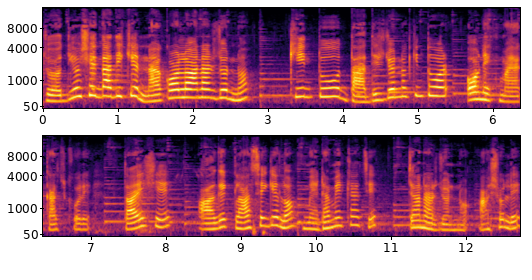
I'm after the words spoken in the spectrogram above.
যদিও সে দাদিকে না করল আনার জন্য কিন্তু দাদির জন্য কিন্তু আর অনেক মায়া কাজ করে। তাই সে আগে ক্লাসে গেল ম্যাডামের কাছে জানার জন্য। আসলে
